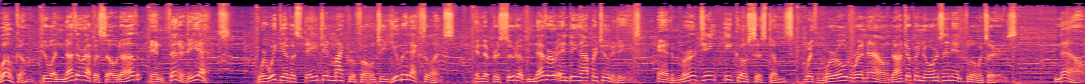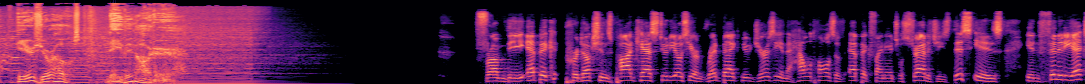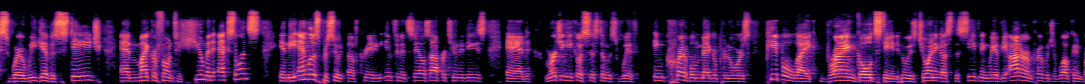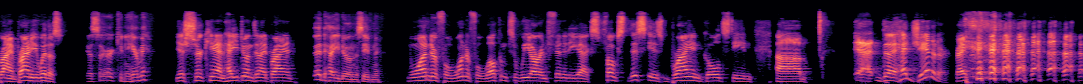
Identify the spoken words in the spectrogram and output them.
Welcome to another episode of Infinity X, where we give a stage and microphone to human excellence in the pursuit of never ending opportunities and merging ecosystems with world renowned entrepreneurs and influencers. Now, here's your host, David Harder. From the Epic Productions podcast studios here in Red Bank, New Jersey, in the Howell Halls of Epic Financial Strategies, this is Infinity X, where we give a stage and microphone to human excellence in the endless pursuit of creating infinite sales opportunities and merging ecosystems with incredible megapreneurs, people like Brian Goldstein, who is joining us this evening. We have the honor and privilege of welcoming Brian. Brian, are you with us? Yes, sir. Can you hear me? Yes, sir, can. How are you doing tonight, Brian? Good. How you doing this evening? Wonderful, wonderful. Welcome to We Are Infinity X, folks. This is Brian Goldstein, um, uh, the head janitor, right?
